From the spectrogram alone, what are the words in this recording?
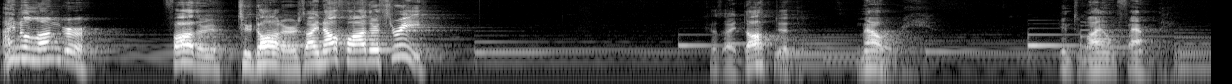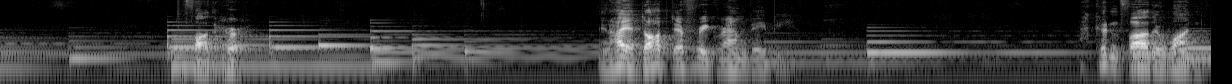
I no longer father two daughters, I now father three because I adopted Mallory into my own family to father her. And I adopt every grandbaby. I couldn't father one.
